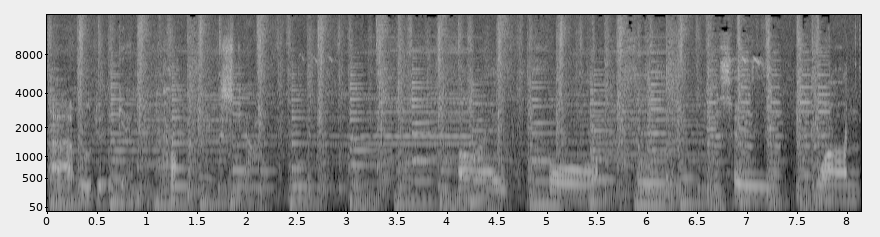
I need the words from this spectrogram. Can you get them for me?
uh, we'll do it again with a proper mixture. Five, four, three, two, one.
